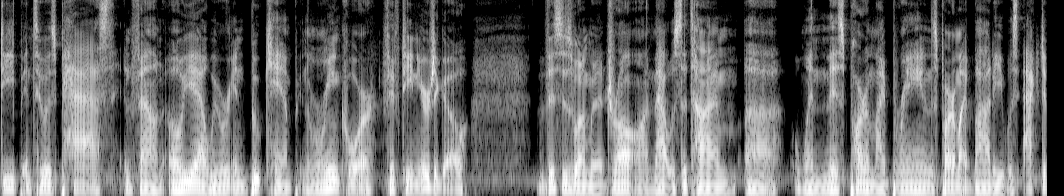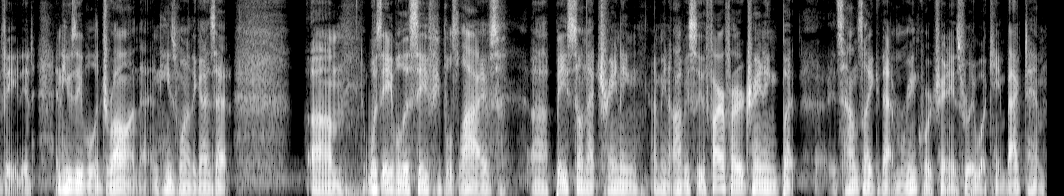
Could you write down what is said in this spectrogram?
deep into his past and found, oh, yeah, we were in boot camp in the Marine Corps 15 years ago. This is what I'm going to draw on. That was the time uh, when this part of my brain, this part of my body was activated. And he was able to draw on that. And he's one of the guys that um, was able to save people's lives uh, based on that training. I mean, obviously the firefighter training, but it sounds like that Marine Corps training is really what came back to him.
